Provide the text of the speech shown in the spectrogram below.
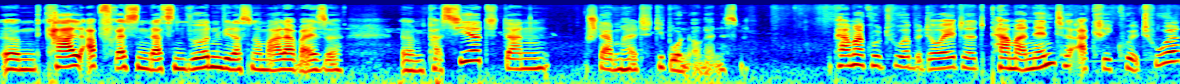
ähm, kahl abfressen lassen würden, wie das normalerweise ähm, passiert, dann sterben halt die Bodenorganismen. Permakultur bedeutet permanente Agrikultur.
